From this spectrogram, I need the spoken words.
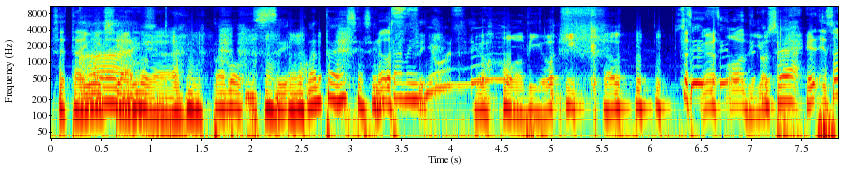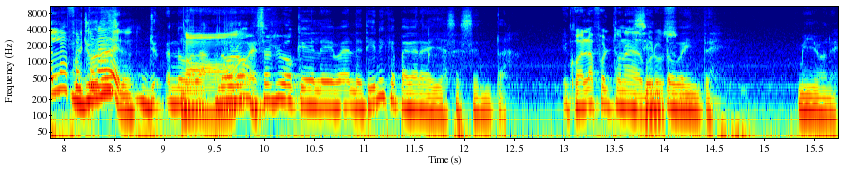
Se está divorciando, Ay. Papo. ¿cuánto es? 60 No sé. millones. Se jodió, cabrón. Se Sí, sí. jodió. O sea, ¿E- ¿Eso es la fortuna de él? yo- no, No. la- no, no, eso es lo que le, le tiene que pagar a ella, 60. ¿Y cuál es la fortuna de Bruce? 120 millones.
